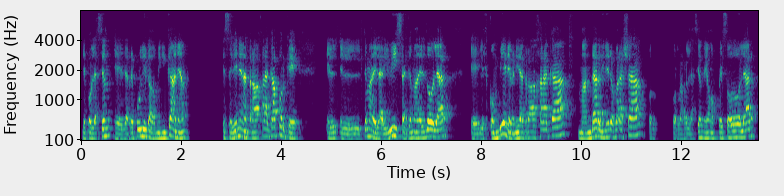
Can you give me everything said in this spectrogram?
de población eh, de República Dominicana, que se vienen a trabajar acá porque el, tema de la divisa, el tema del dólar, eh, les conviene venir a trabajar acá, mandar dinero para allá, por, por la relación, digamos, peso-dólar,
